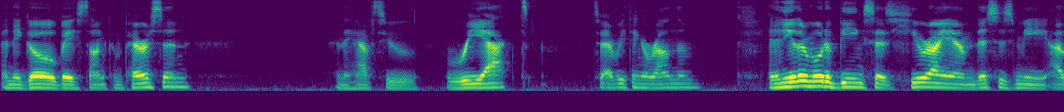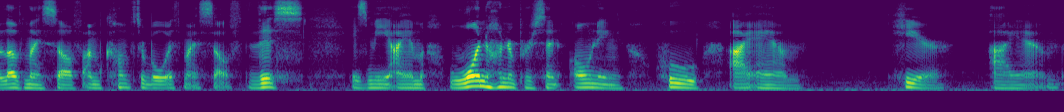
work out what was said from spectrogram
And they go based on comparison, and they have to react to everything around them. And then the other mode of being says, Here I am, this is me, I love myself, I'm comfortable with myself, this is me, I am 100% owning who I am here I am.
